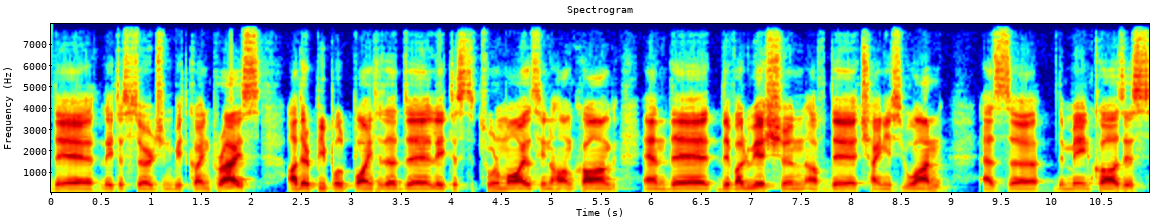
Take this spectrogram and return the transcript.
the latest surge in Bitcoin price. Other people pointed at the latest turmoils in Hong Kong and the devaluation of the Chinese yuan as uh, the main causes.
